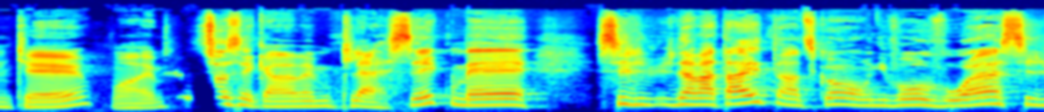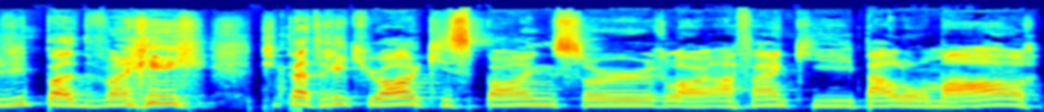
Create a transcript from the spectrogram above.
Ok, ouais. Ça, c'est quand même classique, mais Sylvie- dans ma tête, en tout cas, au niveau voix, Sylvie Potvin puis Patrick Huard qui se pognent sur leur enfant qui parle aux morts,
